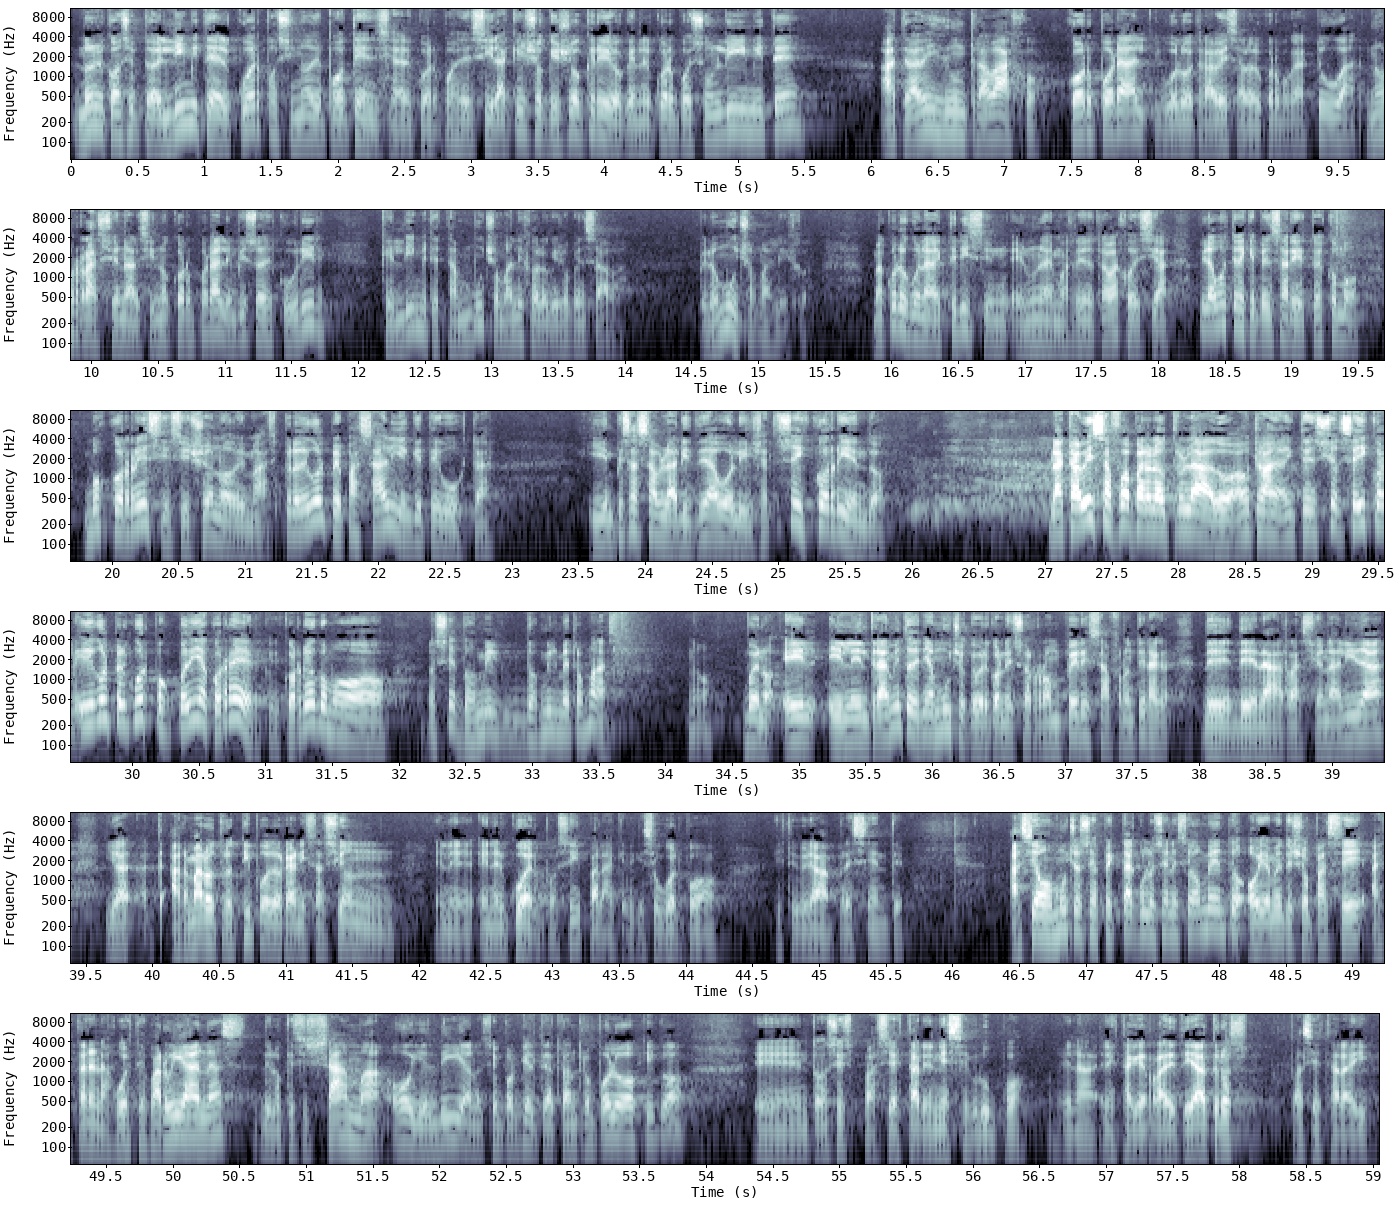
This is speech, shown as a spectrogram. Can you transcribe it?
no en el concepto del límite del cuerpo, sino de potencia del cuerpo. Es decir, aquello que yo creo que en el cuerpo es un límite, a través de un trabajo corporal, y vuelvo otra vez a lo del cuerpo que actúa, no racional, sino corporal, empiezo a descubrir que el límite está mucho más lejos de lo que yo pensaba, pero mucho más lejos. Me acuerdo que una actriz en, una demostración de trabajo decía, mira, vos tenés que pensar esto, es como vos corres y decís yo no doy más, pero de golpe pasa alguien que te gusta y empezás a hablar y te da bolilla, te seguís corriendo. La cabeza fue para el otro lado, a otra intención, seguís y de golpe el cuerpo podía correr, corrió como, no sé, dos mil, dos mil metros más. ¿No? Bueno, el, entrenamiento tenía mucho que ver con eso, romper esa frontera de, la racionalidad y armar otro tipo de organización en el, cuerpo, ¿sí? para que ese cuerpo estuviera presente. Hacíamos muchos espectáculos en ese momento, obviamente yo pasé a estar en las huestes barbianas, de lo que se llama hoy el día, no sé por qué, el teatro antropológico, eh, entonces pasé a estar en ese grupo, en, esta guerra de teatros, pasé a estar ahí.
